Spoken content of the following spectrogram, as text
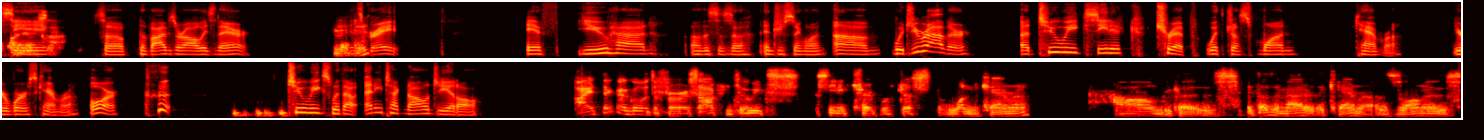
seeing. So the vibes are always there. It's Mhm. great. If you had, oh, this is a interesting one. Um, would you rather a two week scenic trip with just one camera, your worst camera, or two weeks without any technology at all? I think I go with the first option, two weeks scenic trip with just one camera. Um, because it doesn't matter the camera as long as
